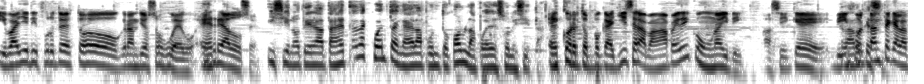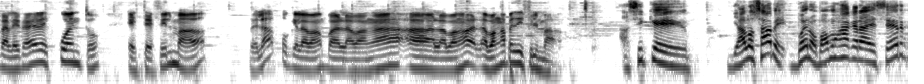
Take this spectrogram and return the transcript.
y vaya y disfrute de estos grandiosos juegos. RA12. Y si no tiene la tarjeta de descuento, en aela.com la puede solicitar. Es correcto, porque allí se la van a pedir con un ID. Así que Claro que importante sí. que, la tarjeta de descuento esté firmada, ¿verdad? Porque la van, la van, a, a- la van, a, la van a pedir firmada. Así que ya lo sabe. Bueno, vamos a agradecer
